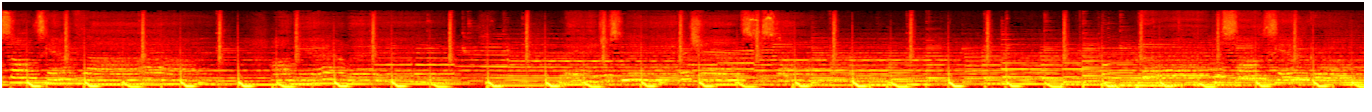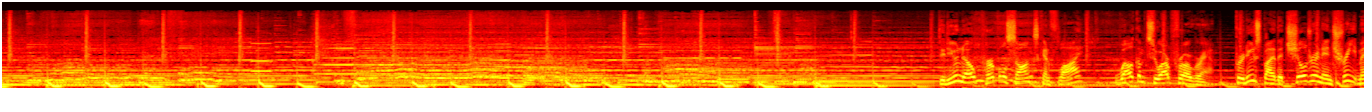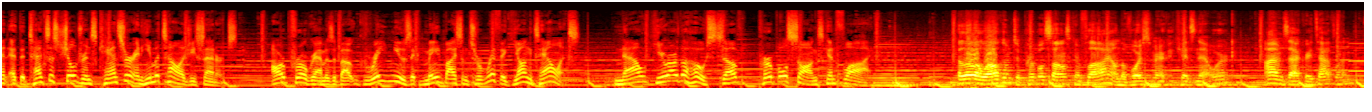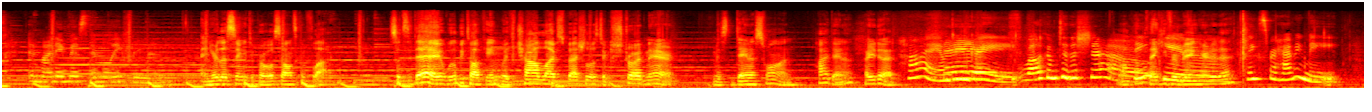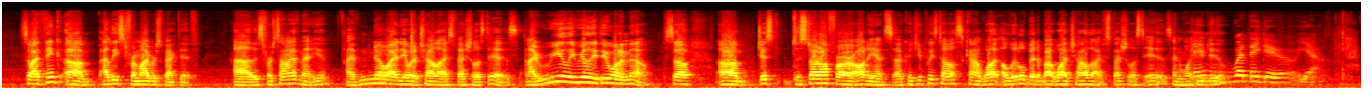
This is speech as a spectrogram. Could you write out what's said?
songs can fly Did you know Purple Songs Can Fly? Welcome to our program, produced by the Children in Treatment at the Texas Children's Cancer and Hematology Centers. Our program is about great music made by some terrific young talents. Now, here are the hosts of Purple Songs Can Fly. Hello and welcome to Purple Songs Can Fly on the Voice America Kids Network. I'm Zachary Tavlin, And my name is Emily Freeman. and you're listening to Purple Songs Can Fly. So today we'll be talking with Child Life Specialist Extraordinaire, Miss Dana Swan. Hi Dana, how you doing? Hi, I'm doing great. Welcome to the show. Welcome. Thank you for being here today. Thanks for having me. So I think, um, at least from my perspective, uh, this first time I've met you. I have no idea what a Child Life Specialist is, and I really, really do want to know. So um, just to start off for our audience, uh, could you please tell us kind of what a little bit about what a Child Life Specialist is and what you do? What they do, yeah.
